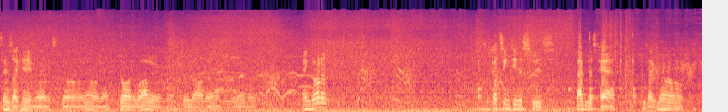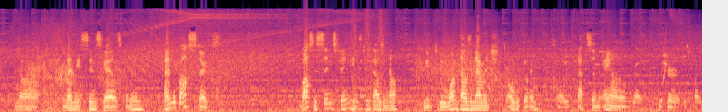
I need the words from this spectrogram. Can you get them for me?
Sin's like, hey man, what's going on? I'll go in the water and like throw y'all down or whatever. Ain't gonna. So cutscene Tidus with his fabulous hair. He's like, no, no. And then these sin scales come in, and the boss starts. The boss is Sin's Fin, he has 2000 health. You need to do 1000 damage to overkill him. So that's an Aeon Overdrive for sure at this point.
